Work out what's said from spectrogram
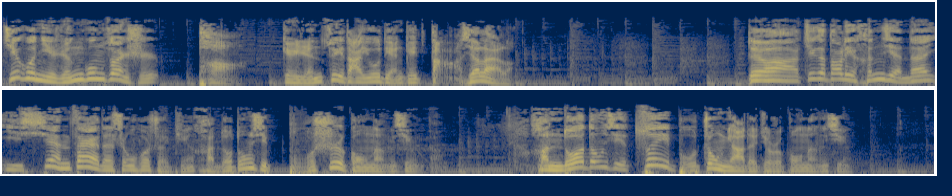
结果你人工钻石，啪！给人最大优点给打下来了，对吧？这个道理很简单。以现在的生活水平，很多东西不是功能性的，很多东西最不重要的就是功能性，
